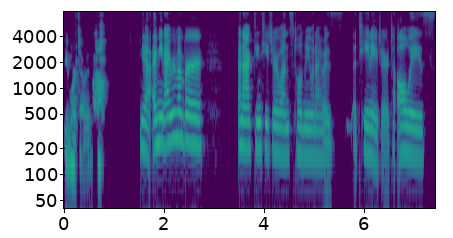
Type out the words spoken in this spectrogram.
it worked out really well. Yeah, I mean, I remember an acting teacher once told me when I was a teenager to always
